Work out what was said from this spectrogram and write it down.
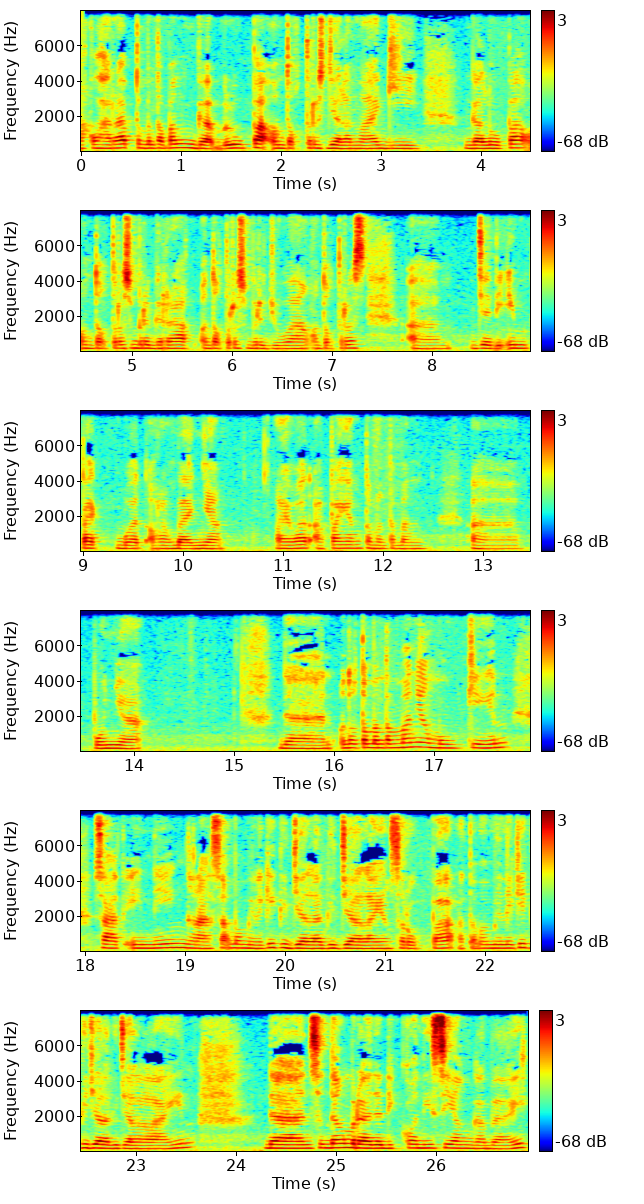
aku harap teman-teman nggak lupa untuk terus jalan lagi. Nggak lupa untuk terus bergerak untuk terus berjuang untuk terus um, jadi impact buat orang banyak lewat apa yang teman-teman uh, punya. Dan untuk teman-teman yang mungkin saat ini ngerasa memiliki gejala-gejala yang serupa atau memiliki gejala-gejala lain dan sedang berada di kondisi yang gak baik,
